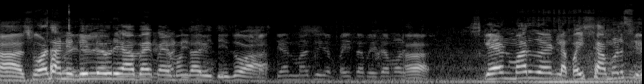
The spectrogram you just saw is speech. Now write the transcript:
હા સોડાની ડિલિવરી આ ભાઈ પાસે મંગાવી હતી જો આ. સ્કેન મારજો પૈસા પૈસા મળશે. હા. સ્કેન મારજો એટલે પૈસા મળશે.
